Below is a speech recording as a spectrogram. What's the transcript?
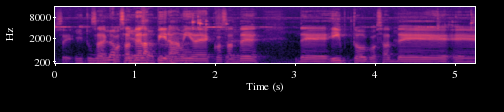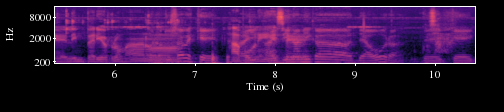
Sí. Y tú O sea, cosas de las pirámides, cosas sí. de, de Egipto, cosas de eh, el Imperio Romano. Pero tú sabes que hay, hay japoneses. dinámica de ahora, de, que,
